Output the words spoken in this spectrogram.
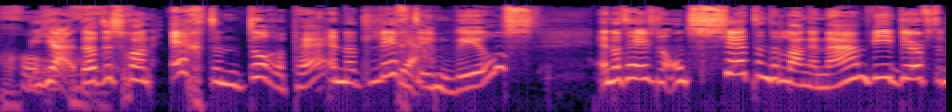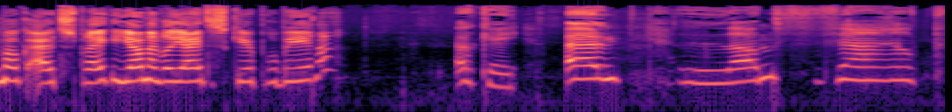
go. ja, dat is gewoon echt een dorp, hè? En dat ligt Ja. in Wales. En dat heeft een ontzettende lange naam. Wie durft hem ook uit te spreken? Janne, wil jij het eens een keer proberen? Oké, een landwerp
